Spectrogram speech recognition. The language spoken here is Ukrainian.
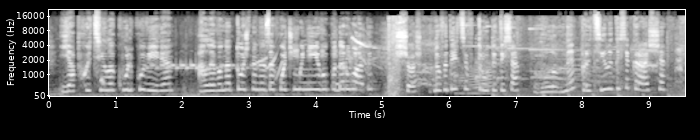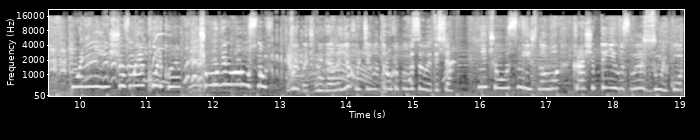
Я б хотіла кульку Вівіан, але вона точно не захоче мені його подарувати. Що ж, доведеться втрутитися. Головне прицілитися краще. О, ні, що з моєю кулькою? Чому він луснув? Вибач, Вівіана, я хотіла трохи повеселитися. Нічого смішного, краще б ти їла свою жуйку.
